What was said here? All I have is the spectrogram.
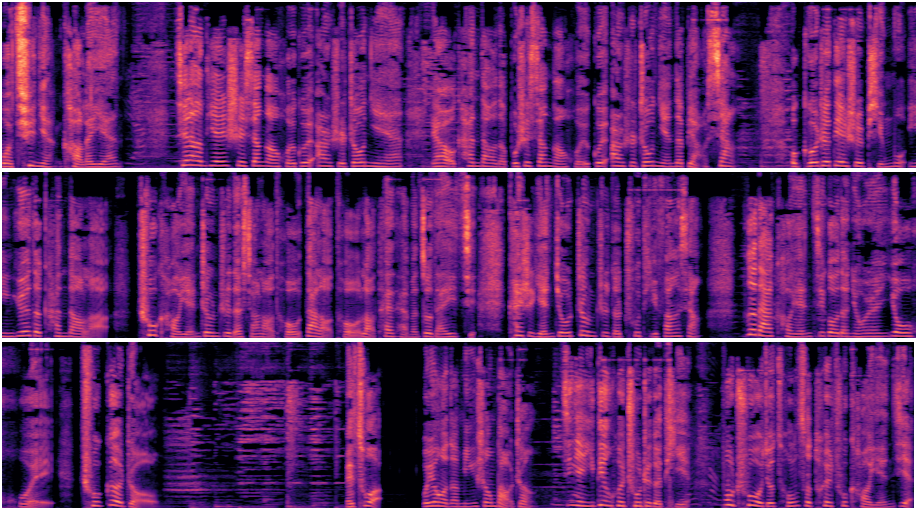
我去年考了研。”前两天是香港回归二十周年，然后我看到的不是香港回归二十周年的表象，我隔着电视屏幕隐约的看到了出考研政治的小老头、大老头、老太太们坐在一起，开始研究政治的出题方向。各大考研机构的牛人又会出各种，没错，我用我的名声保证，今年一定会出这个题，不出我就从此退出考研界。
